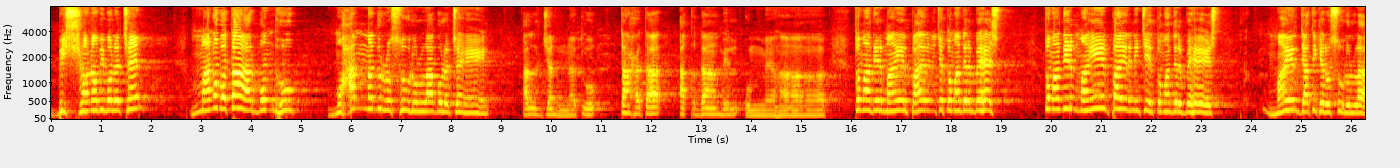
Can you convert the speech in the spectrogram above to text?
বিশ্ব নবী বলেছেন, মানবতার বন্ধু মোহাম্মদুর রসুল্লাহ বলেছেন আল জান্নাতু তাহাতা আকদামিল উম্মেহাত। তোমাদের মায়ের পায়ের নিচে তোমাদের বেহেশত তোমাদের মায়ের পায়ের নিচে তোমাদের বেহেশত, মায়ের জাতিকে রসুল্লাহ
